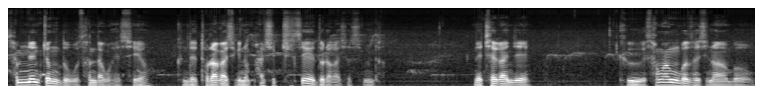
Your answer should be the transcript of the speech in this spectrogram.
3년 정도 산다고 했어요. 근데 돌아가시기는 87세에 돌아가셨습니다. 근데 제가 이제 그 상황버섯이나 뭐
